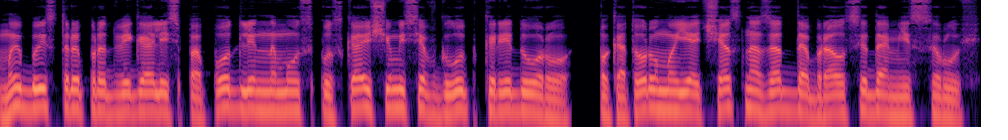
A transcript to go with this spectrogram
мы быстро продвигались по подлинному, спускающемуся вглубь коридору, по которому я час назад добрался до мисс Руфь.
